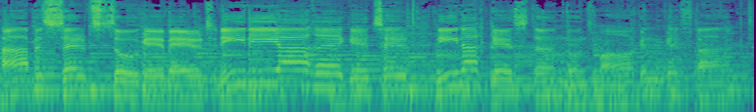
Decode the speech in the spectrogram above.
Hab es selbst so gewählt, nie die Jahre gezählt, nie nach gestern und morgen gefragt.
